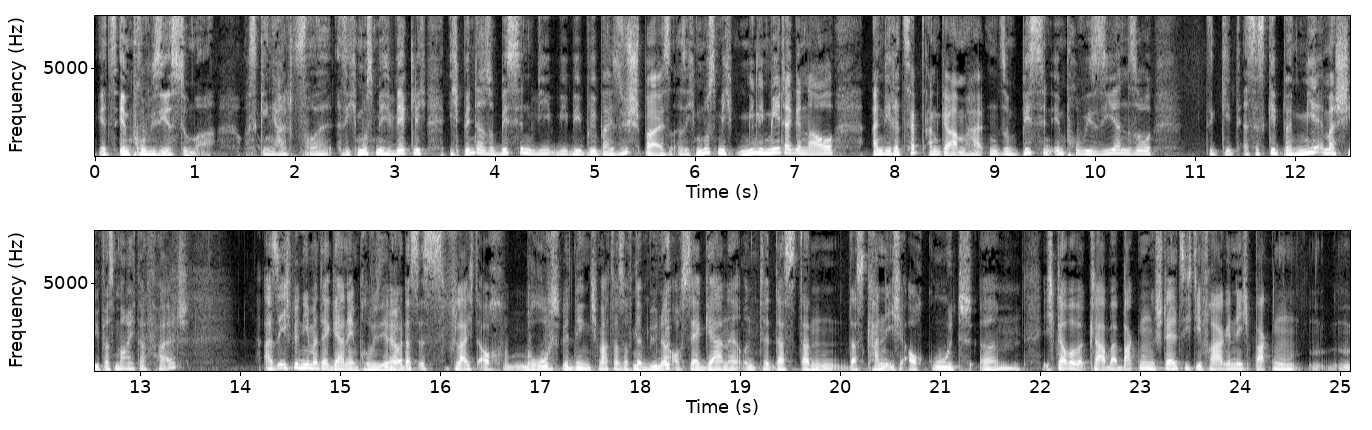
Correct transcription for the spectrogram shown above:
Jetzt improvisierst du mal. Und es ging halt voll. Also ich muss mich wirklich, ich bin da so ein bisschen wie, wie, wie, bei Süßspeisen. Also ich muss mich millimetergenau an die Rezeptangaben halten, so ein bisschen improvisieren, so. Geht, also es geht bei mir immer schief. Was mache ich da falsch? Also ich bin jemand, der gerne improvisiert, Ja. aber das ist vielleicht auch berufsbedingt. Ich mache das auf der Bühne auch sehr gerne und das dann, das kann ich auch gut. Ähm, ich glaube, klar, bei Backen stellt sich die Frage nicht. Backen, mm,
